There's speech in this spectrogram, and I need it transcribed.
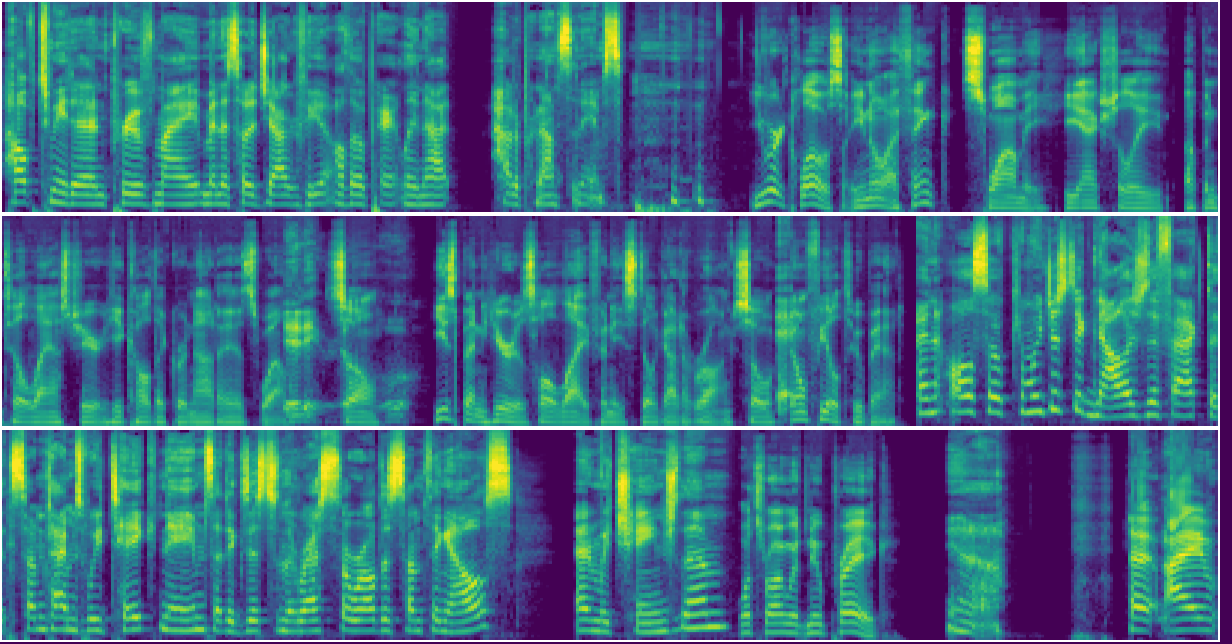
helped me to improve my Minnesota geography, although apparently not how to pronounce the names. You were close. You know, I think Swami, he actually, up until last year, he called it Granada as well. Did he really? So Ooh. he's been here his whole life and he still got it wrong. So don't feel too bad. And also, can we just acknowledge the fact that sometimes we take names that exist in the rest of the world as something else and we change them? What's wrong with New Prague? Yeah. Uh, I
